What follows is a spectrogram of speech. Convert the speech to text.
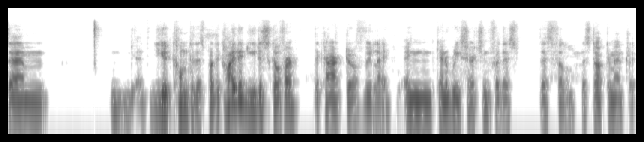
um, you'd come to this project. How did you discover the character of Voulet in kind of researching for this this film, this documentary?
